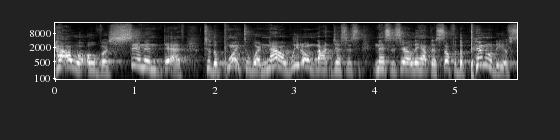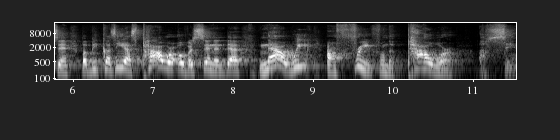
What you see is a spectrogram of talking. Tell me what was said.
power over sin and death to the point to where now we don't not just necessarily have to suffer the penalty of sin, but because he has power over sin and death, now we are free from the power of sin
